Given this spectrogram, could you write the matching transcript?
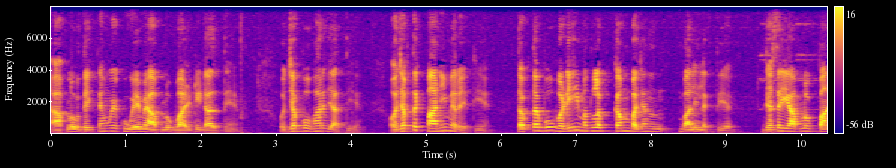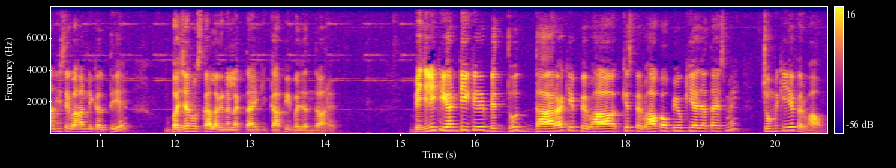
आप लोग देखते होंगे, कुएँ में आप लोग बाल्टी डालते हैं और जब वो भर जाती है और जब तक पानी में रहती है, तब तक वो बड़ी मतलब कम वज़न वाली लगती है। जैसे ही आप लोग पानी से बाहर निकलती है वज़न उसका लगने लगता है कि काफ़ी वजनदार है। बिजली की घंटी के विद्युत धारा के प्रभाव, किस प्रभाव का उपयोग किया जाता है इसमें? चुंबकीय प्रभाव।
